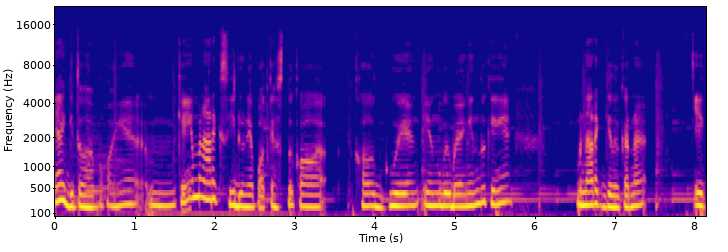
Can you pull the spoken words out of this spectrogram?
Ya gitu lah pokoknya. Hmm, kayaknya menarik sih dunia podcast tuh kalau kalau gue yang yang gue bayangin tuh kayaknya menarik gitu. Karena ya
